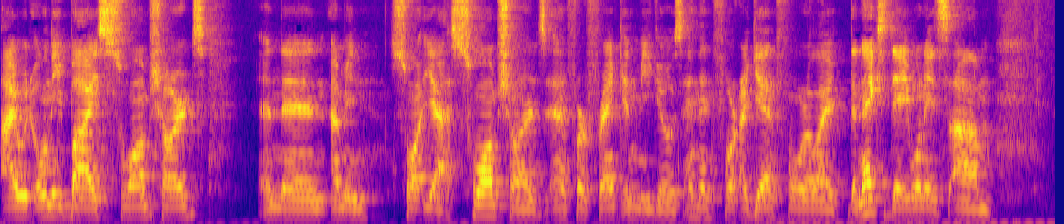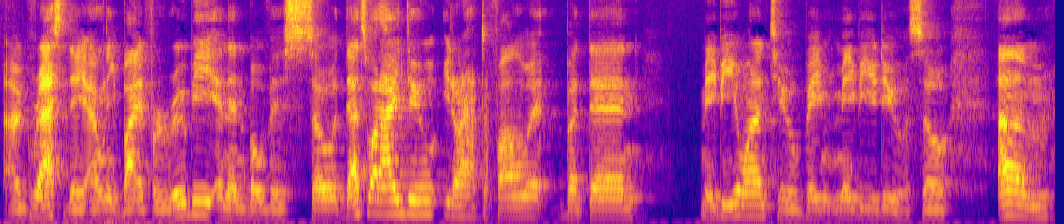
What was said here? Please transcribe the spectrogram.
I would only buy Swamp Shards and then I mean swamp yeah swamp shards and for frank and migos and then for again for like the next day when it's um uh, grass day, I only buy it for Ruby and then Bovis. So that's what I do. You don't have to follow it, but then maybe you want to, maybe you do. So, um,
